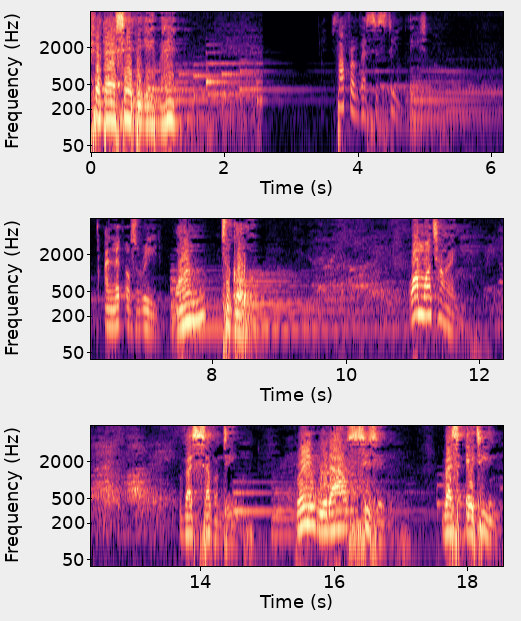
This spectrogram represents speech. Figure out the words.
If you're there, say big amen. Start from verse 16, please. And let us read. One to go. One more time. Verse 17. Pray without ceasing. Verse 18.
